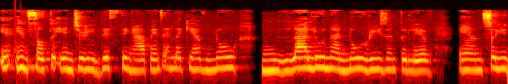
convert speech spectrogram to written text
insult to injury, this thing happens, and like you have no lalo na, no reason to live. And so you,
